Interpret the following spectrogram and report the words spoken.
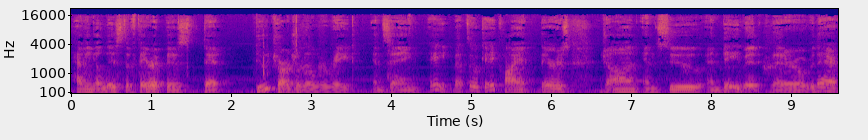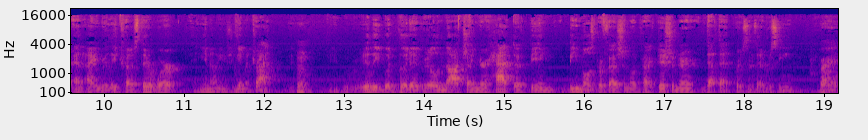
having a list of therapists that do charge a lower rate and saying, hey, that's okay, client. There's John and Sue and David that are over there, and I really trust their work, and you know, you should give them a try. Hmm. Really would put a real notch on your hat of being the most professional practitioner that that person's ever seen. Right.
